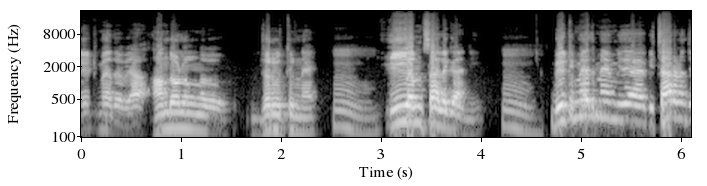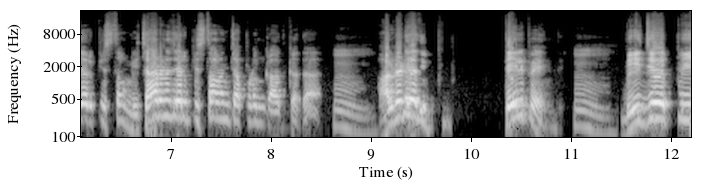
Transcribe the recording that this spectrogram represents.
నీటి మీద ఆందోళనలు జరుగుతున్నాయి. ఈ అంశాలు కానీ వీటి మీద మేము విచారణ జరిపిస్తాం. విచారణ జరిపిస్తామని చెప్పడం కాదు కదా. ఆల్రెడీ అది తేలిపోయింది. బీజేపీ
